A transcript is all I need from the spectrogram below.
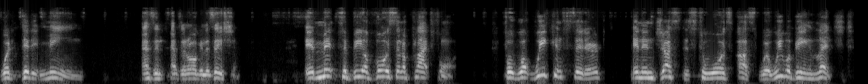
what did it mean as an, as an organization? It meant to be a voice and a platform for what we considered an injustice towards us, where we were being lynched,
